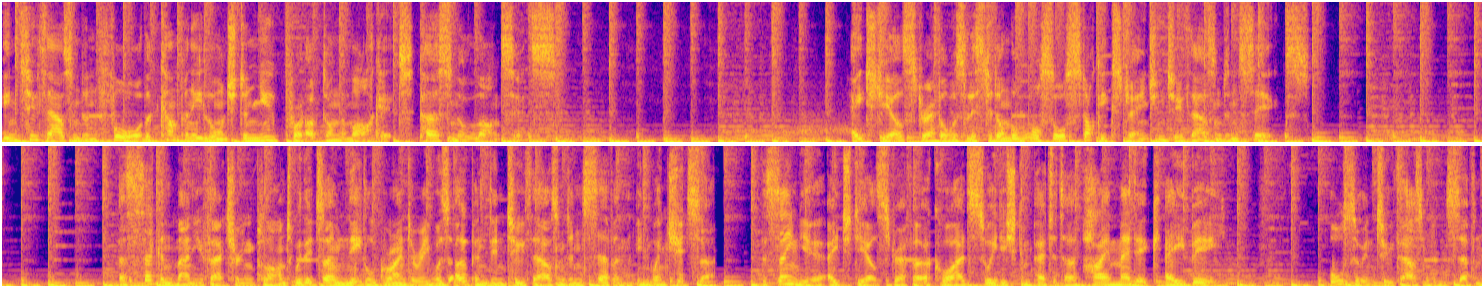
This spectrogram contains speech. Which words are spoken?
In 2004, the company launched a new product on the market, personal lancets. HTL Strefa was listed on the Warsaw Stock Exchange in 2006. A second manufacturing plant with its own needle grindery was opened in 2007 in Łęczyca. The same year, HTL Strefa acquired Swedish competitor Haemedic AB, also in 2007,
